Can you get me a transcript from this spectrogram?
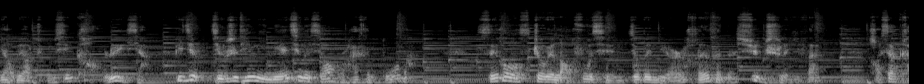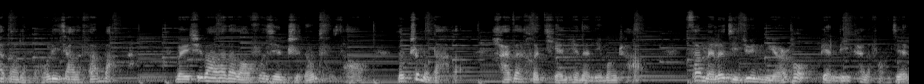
要不要重新考虑一下？毕竟警视厅里年轻的小伙还很多嘛。随后，这位老父亲就被女儿狠狠地训斥了一番，好像看到了毛利家的翻版呢。委屈巴巴的老父亲只能吐槽。都这么大了，还在喝甜甜的柠檬茶，赞美了几句女儿后，便离开了房间。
